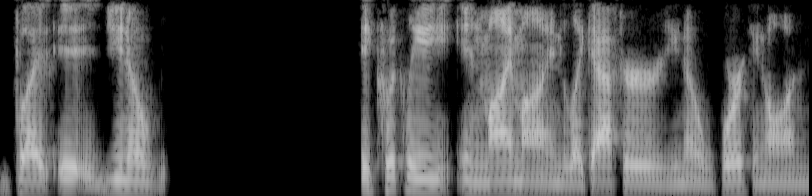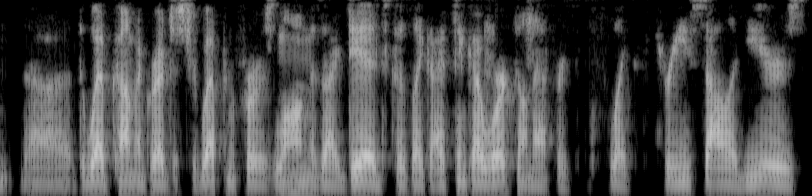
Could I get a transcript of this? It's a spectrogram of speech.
But it, you know, it quickly, in my mind, like after, you know, working on, uh, the webcomic registered weapon for as long mm-hmm. as I did, cause like I think I worked on that for like three solid years.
